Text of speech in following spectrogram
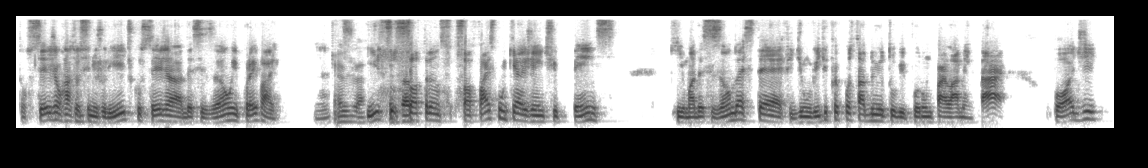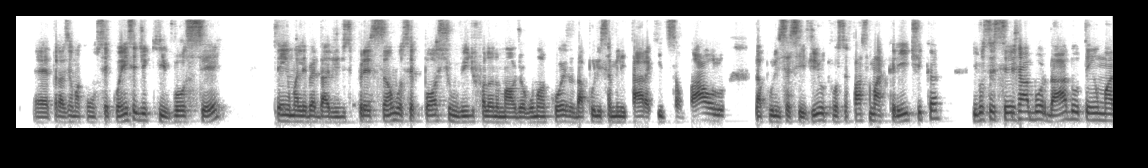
Então, seja o raciocínio jurídico, seja a decisão e por aí vai. Né? Isso só, trans, só faz com que a gente pense que uma decisão do STF de um vídeo que foi postado no YouTube por um parlamentar pode é, trazer uma consequência de que você tem uma liberdade de expressão, você poste um vídeo falando mal de alguma coisa da polícia militar aqui de São Paulo, da polícia civil, que você faça uma crítica e você seja abordado ou tenha uma,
